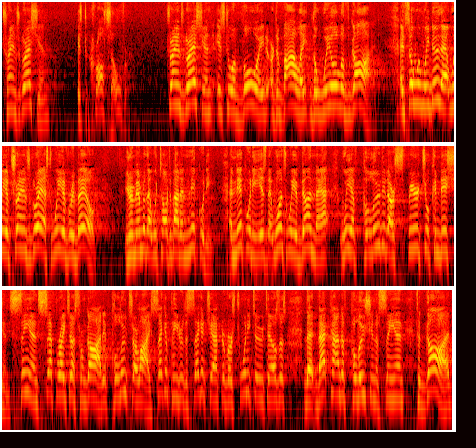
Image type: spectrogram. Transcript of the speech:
Transgression is to cross over. Transgression is to avoid or to violate the will of God. And so when we do that, we have transgressed, we have rebelled. You remember that we talked about iniquity. Iniquity is that once we have done that, we have polluted our spiritual condition. Sin separates us from God. It pollutes our life. 2 Peter, the second chapter, verse 22 tells us that that kind of pollution of sin to God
